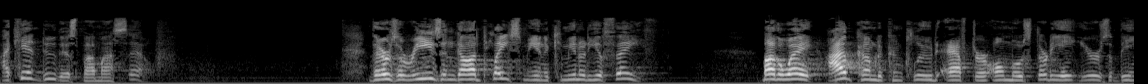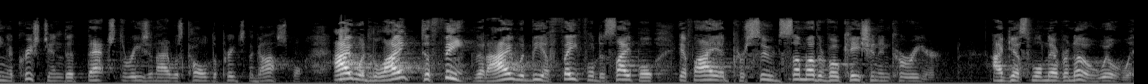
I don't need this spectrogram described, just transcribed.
I can't do this by myself. There's a reason God placed me in a community of faith. By the way, I've come to conclude after almost 38 years of being a Christian that that's the reason I was called to preach the gospel. I would like to think that I would be a faithful disciple if I had pursued some other vocation and career. I guess we'll never know, will we?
